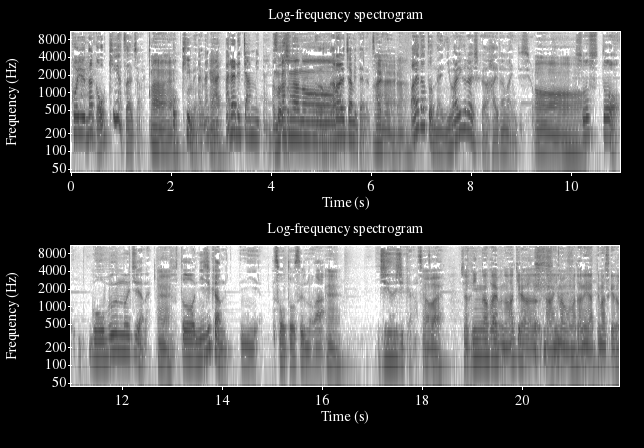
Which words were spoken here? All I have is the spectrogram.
こういうなんか大きいやつあるじゃん。はいはい、大きい目の。なんか、あられちゃんみたいな。昔のあのー、あられちゃんみたいなやつ。はいはいはい。あれだとね、2割ぐらいしか入らないんですよ。そうすると、5分の1じゃない。えー、そうすると、2時間に相当するのは、えー、10時間。やばい。じゃあフィンガーファイブのアキラさん今もまたねやってますけど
